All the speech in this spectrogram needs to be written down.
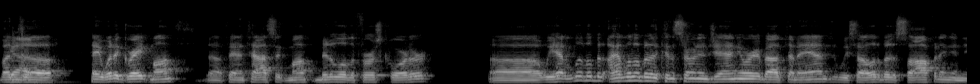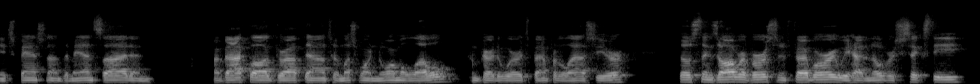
But got uh, it. hey, what a great month! A fantastic month, middle of the first quarter. Uh, we had a little bit, I had a little bit of concern in January about demand. We saw a little bit of softening in the expansion on demand side, and our backlog dropped down to a much more normal level compared to where it's been for the last year. Those things all reversed in February. We had an over 60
